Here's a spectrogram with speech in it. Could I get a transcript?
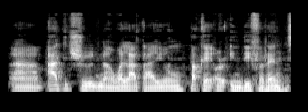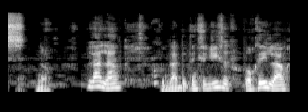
um, attitude na wala tayong pake or indifference. No? Wala lang. Kung dadating si Jesus, okay lang.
